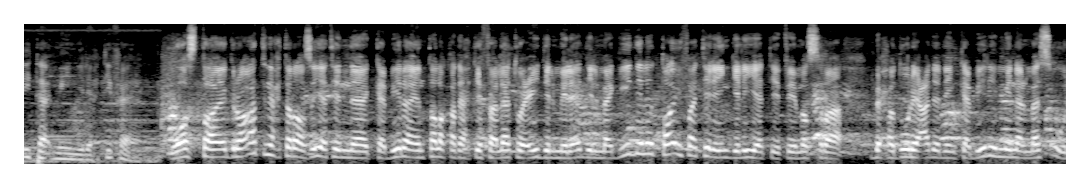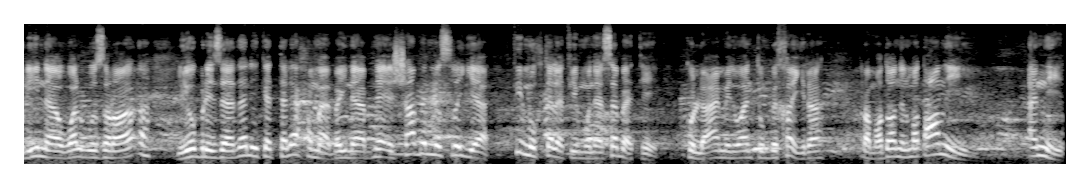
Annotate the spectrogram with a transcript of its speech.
لتأمين الاحتفال. وسط إجراءات احترازية كبيرة انطلقت احتفالات عيد الميلاد المجيد للطائفة الإنجيلية في مصر بحضور عدد كبير من المسؤولين والوزراء ليبرز ذلك التلاحم بين أبناء الشعب المصري في مختلف مناسباته كل عام وأنتم بخير. رمضان المطعمي النيل.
